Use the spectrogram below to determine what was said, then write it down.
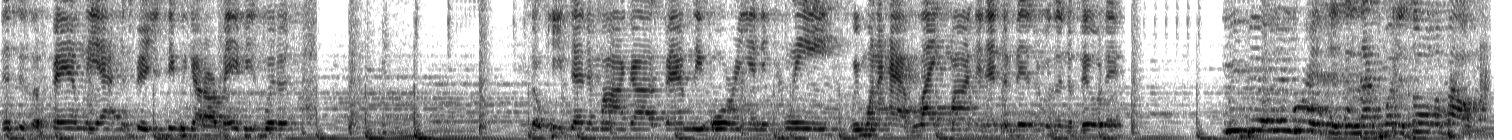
This is a family atmosphere. You see, we got our babies with us. So keep that in mind, guys. Family oriented, clean. We want to have like-minded individuals in the building. We building bridges, and that's what it's all about.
